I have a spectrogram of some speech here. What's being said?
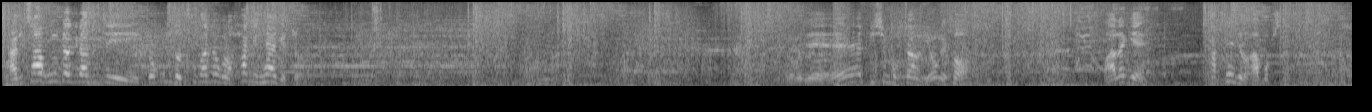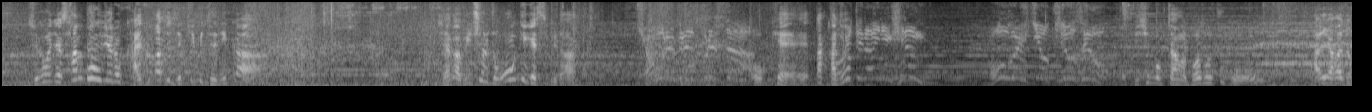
단차 공격이라든지 조금 더 추가적으로 하긴 해야겠죠. 이제 피신 복장을 이용해서 빠르게 4페이지로 가봅시다. 지금 이제 3페이지로 갈 것 같은 느낌이 드니까 제가 위치를 좀 옮기겠습니다. 오케이, 딱 가죠? 피신 복장을 벗어주고 달려가죠.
